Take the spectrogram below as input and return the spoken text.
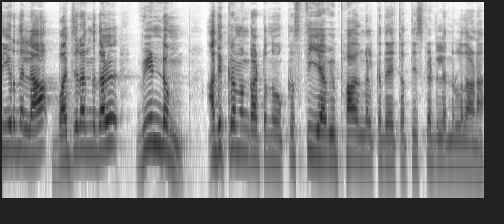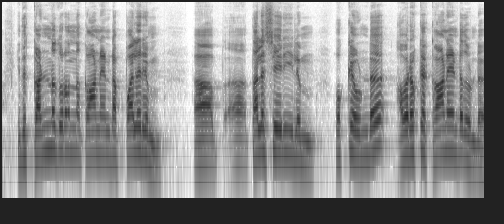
തീർന്നില്ല. ബജ്രംഗ് ദൾ വീണ്ടും അതിക്രമം കാട്ടുന്നു. ക്രിസ്തീയ വിഭാഗങ്ങൾക്കെതിരെ ഛത്തീസ്ഗഡിൽ എന്നുള്ളതാണ്. ഇത് കണ്ണു തുറന്ന് കാണേണ്ട പലരും തലശ്ശേരിയിലും ഒക്കെ ഉണ്ട്. അവരൊക്കെ കാണേണ്ടതുണ്ട്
